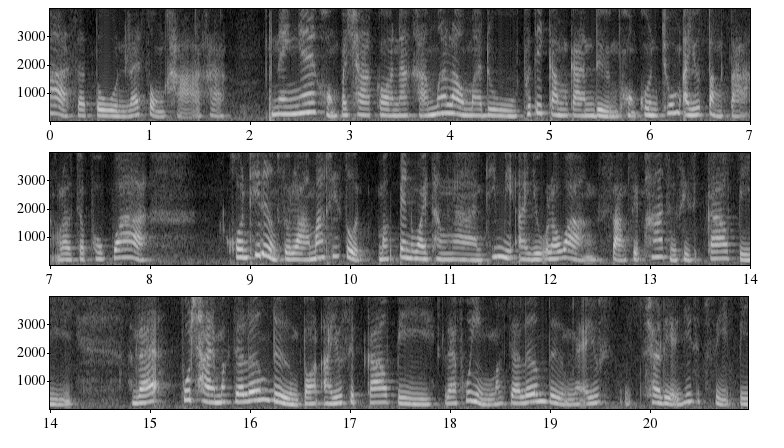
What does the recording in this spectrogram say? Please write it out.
าส สตูล และสงขลาค่ะในแง่ของประชากรนะคะ เมื่อเรามาดูพฤติกรรมการดื่มของคนช่วงอายุต่างๆ เราจะพบว่า คนที่ดื่มสุรามากที่สุดมักเป็นวัยทำงานที่มีอายุระหว่าง 35-49 ปี และผู้ชายมักจะเริ่มดื่มตอนอายุ 19 ปี และผู้หญิงมักจะเริ่มดื่มในอายุเฉลี่ย 24 ปี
